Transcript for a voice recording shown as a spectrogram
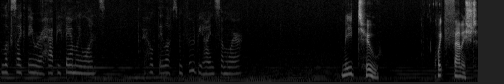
Looks like they were a happy family once. I hope they left some food behind somewhere. Me too. Quite famished.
